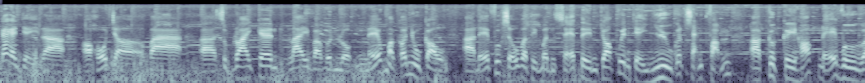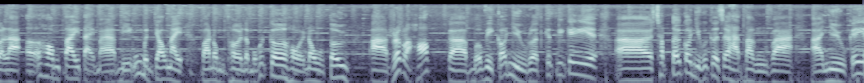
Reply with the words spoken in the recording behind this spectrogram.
các anh chị là à, hỗ trợ và à, subscribe kênh like và bình luận nếu mà có nhu cầu à, để Phước Sửu và Thiện Bình sẽ tìm cho quý anh chị nhiều cái sản phẩm à, cực kỳ hot để vừa gọi là ở homestay tại bà biển Bình Châu này. Và đồng thời là một cái cơ hội đầu tư à, rất là hot à, bởi vì có nhiều rồi cái cái, cái à, sắp tới có nhiều cái cơ sở hạ tầng và à, nhiều cái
